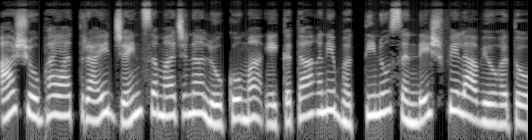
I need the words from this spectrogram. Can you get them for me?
આ શોભાયાત્રાએ જૈન સમાજના લોકોમાં એકતા અને ભક્તિનો સંદેશ ફેલાવ્યો હતો.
